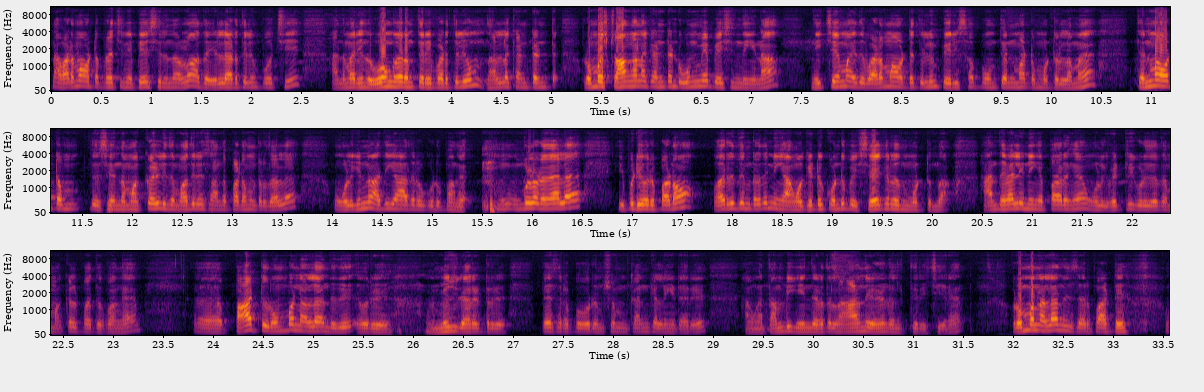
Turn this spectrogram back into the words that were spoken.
நான் வட மாவட்ட பிரச்சனையை பேசியிருந்தாலும் அது எல்லா இடத்துலையும் போச்சு. அந்த மாதிரி இந்த ஓங்காரம் திரைப்படத்துலையும் நல்ல கண்டென்ட் ரொம்ப ஸ்ட்ராங்கான கண்டென்ட் உண்மையாக பேசியிருந்தீங்கன்னா நிச்சயமாக இது வட மாவட்டத்திலையும் பெருசாக போகும். தென் மாவட்டம் மட்டும் இல்லாமல் தென் மாவட்டம் சேர்ந்த மக்கள் இது மதுரை சார்ந்த படம்ன்றதால உங்களுக்கு இன்னும் அதிக ஆதரவு கொடுப்பாங்க. உங்களோட வேலை இப்படி ஒரு படம் வருதுன்றதை நீங்கள் அவங்கக்கிட்ட கொண்டு போய் சேர்க்கறது மட்டும்தான். அந்த வேலையை நீங்கள் பாருங்கள் உங்களுக்கு வெற்றி கொடுக்கறத மக்கள் பார்த்துப்பாங்க. பாட்டு ரொம்ப நல்லா இருந்தது. ஒரு மியூசிக் டைரக்டர் பேசுகிறப்போ ஒரு நிமிஷம் கண் கலங்கிட்டார். அவங்க தம்பிக்கு இந்த இடத்துல நான் எழுந்தல் தெரிவிச்சுக்கிறேன். ரொம்ப நல்லா இருந்துச்சு சார் பாட்டு.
